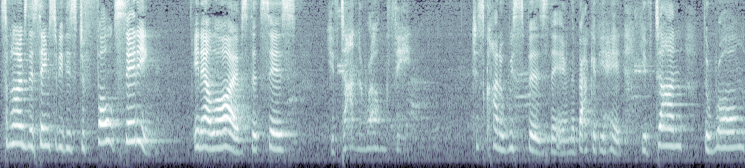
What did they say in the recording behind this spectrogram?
Sometimes there seems to be this default setting in our lives that says, You've done the wrong thing. Just kind of whispers there in the back of your head. You've done the wrong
